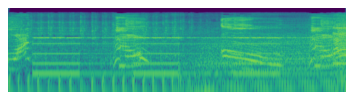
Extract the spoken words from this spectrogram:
What? No. Oh. No.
